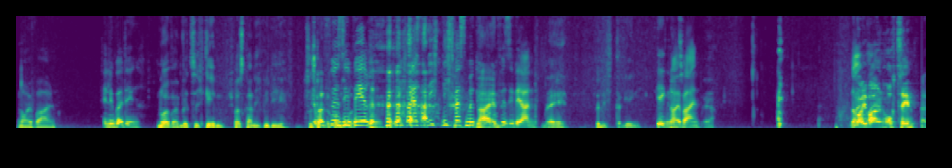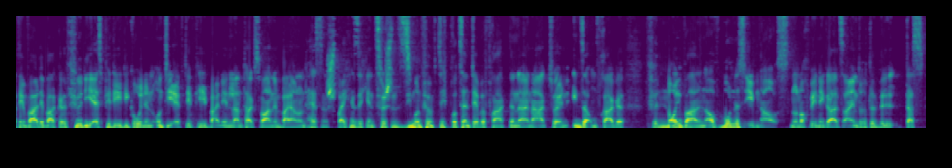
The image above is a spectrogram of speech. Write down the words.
Neuwahlen. Herr Lüberding. Neuwahlen wird es nicht geben. Ich weiß gar nicht, wie die zustande wofür kommen. Wofür Sie wären. nicht, das, nicht, nicht was möglich Nein. wofür Sie wären. Nee, bin ich dagegen. Gegen Neuwahlen. Ja. Neuwahlen. Neuwahlen hoch 10. Nach dem Wahldebakel für die SPD, die Grünen und die FDP bei den Landtagswahlen in Bayern und Hessen sprechen sich inzwischen 57 Prozent der Befragten in einer aktuellen INSA-Umfrage für Neuwahlen auf Bundesebene aus. Nur noch weniger als ein Drittel will, dass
